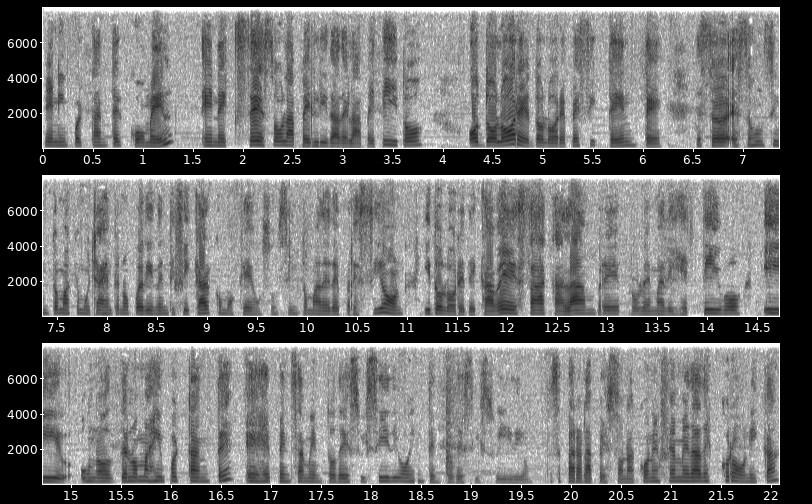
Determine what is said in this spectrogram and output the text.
Bien importante el comer en exceso, la pérdida del apetito o dolores, dolores persistentes. Eso, eso, es un síntoma que mucha gente no puede identificar como que es un síntoma de depresión y dolores de cabeza, calambre, problemas digestivos y uno de los más importantes es el pensamiento de suicidio o intento de suicidio. Entonces para la persona con enfermedades crónicas,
